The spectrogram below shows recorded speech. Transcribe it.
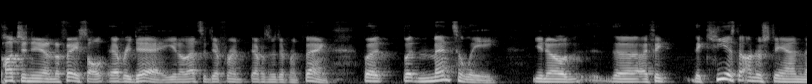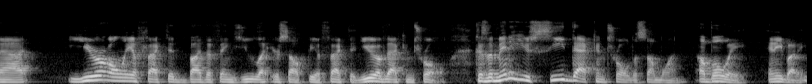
punching you in the face all every day, you know, that's a different that's a different thing. But but mentally, you know, the I think the key is to understand that you're only affected by the things you let yourself be affected. You have that control. Because the minute you cede that control to someone, a bully, anybody,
